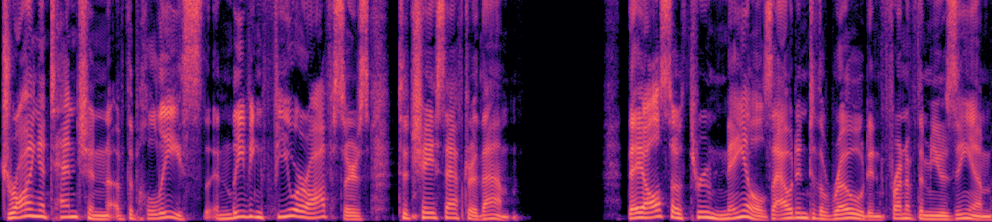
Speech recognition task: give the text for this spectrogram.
drawing attention of the police and leaving fewer officers to chase after them. They also threw nails out into the road in front of the museum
